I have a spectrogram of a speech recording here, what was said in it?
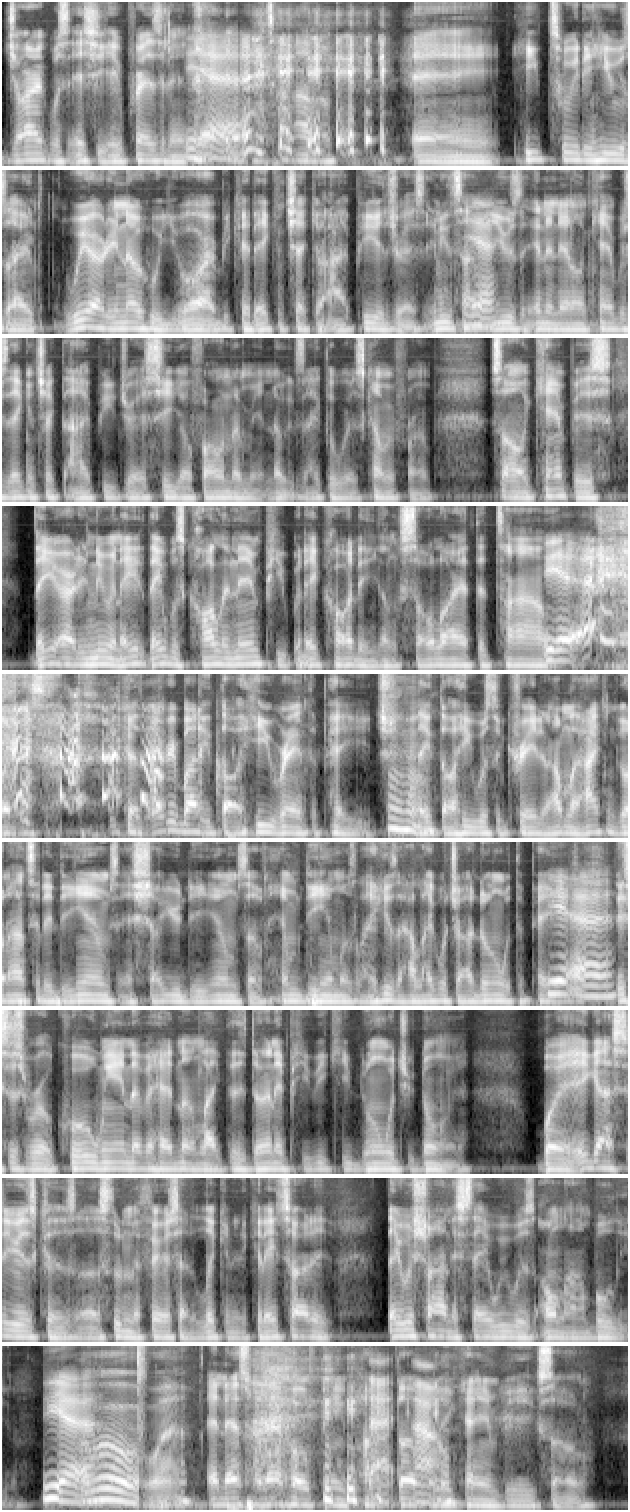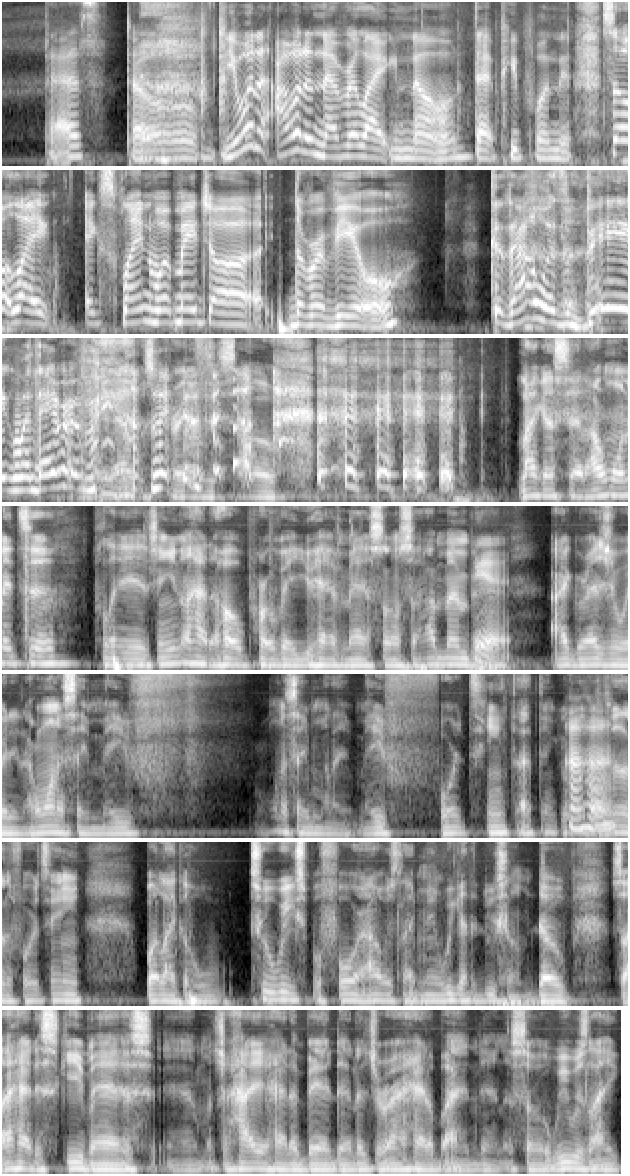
Jarek was SGA president Yeah. at the time, and he tweeted. He was like, "We already know who you are because they can check your IP address. Anytime Yeah. you use the internet on campus, they can check the IP address, see your phone number, and know exactly where it's coming from. So on campus." They already knew, and they, they was calling in people. They called in Young Solar at the time Yeah. because everybody thought he ran the page. Mm-hmm. They thought he was the creator. I'm like, I can go down to the DMs and show you DMs of him. DM was like, he's like, I like what y'all doing with the page. Yeah. This is real cool. We ain't never had nothing like this done at PV. Keep doing what you're doing. But it got serious because uh, student affairs had started looking at it. Cause they started, they was trying to say we was online bullying, Yeah. Oh, and that's when that whole thing popped up Ow. and it came big. So That's dope. you would I would have never like known that people knew. So like explain what made y'all the reveal. Cause that was big when they revealed that was crazy. So, like I said, I wanted to pledge, and you know how the whole probate you have mass on. So I remember Yeah. I graduated. I want to say May. I want to say my like May fourteenth. I think it was Uh-huh. 2014. But like a, two weeks before, I was like, man, we got to do something dope. So I had a ski mask, and Jahia had a bandana. Jariah had a bandana. So we was like.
